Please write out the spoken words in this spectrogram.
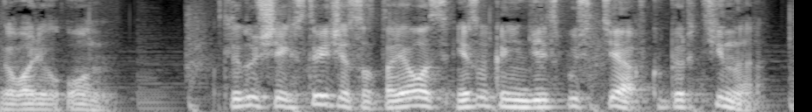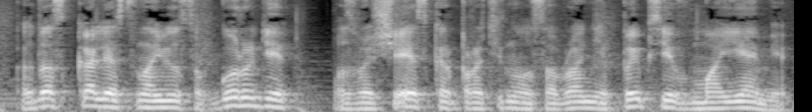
говорил он. Следующая встреча состоялась несколько недель спустя в Купертино, когда Скали остановился в городе, возвращаясь с корпоративного собрания Pepsi в Майами.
